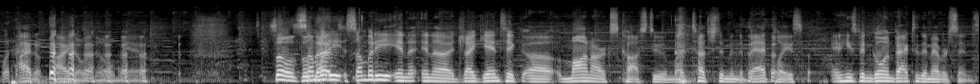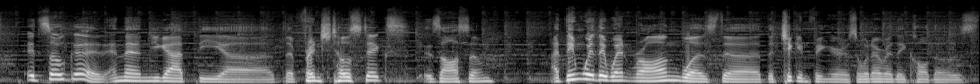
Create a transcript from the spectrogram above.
What I don't. I don't know, man. So so somebody, that's, somebody in a, in a gigantic uh, monarch's costume, like touched him in the bad place, and he's been going back to them ever since. it's so good. And then you got the uh, the French toast sticks is awesome. I think where they went wrong was the the chicken fingers or whatever they call those.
